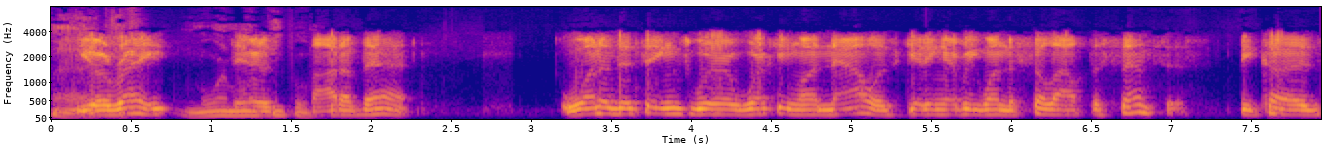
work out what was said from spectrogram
Uh, You're right. More and There's more people. a lot of that. One of the things we're working on now is getting everyone to fill out the census because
